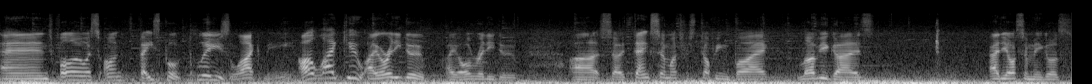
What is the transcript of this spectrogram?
and follow us on Facebook. Please like me. I'll like you. I already do. I already do. Uh, so thanks so much for stopping by. Love you guys. Adios amigos.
